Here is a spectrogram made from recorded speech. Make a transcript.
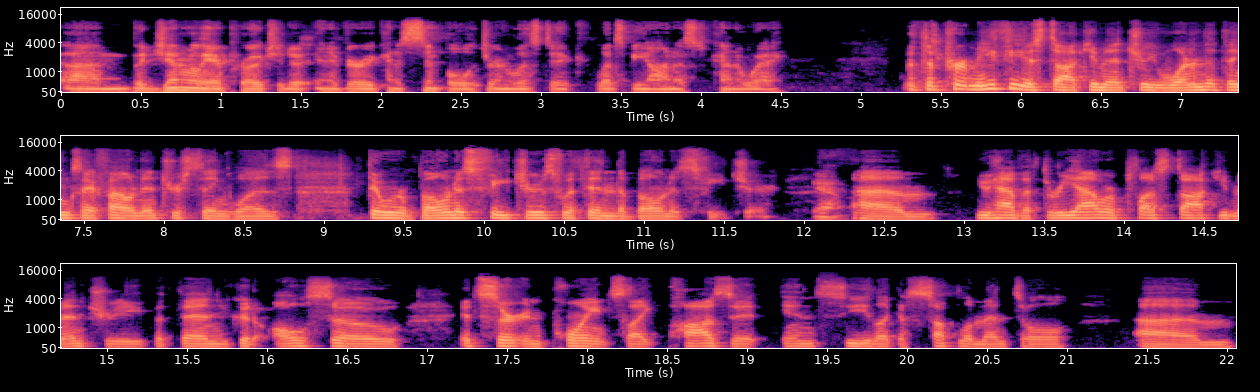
um, but generally, I approach it in a very kind of simple journalistic, let's be honest, kind of way. With the Prometheus documentary, one of the things I found interesting was there were bonus features within the bonus feature. Yeah. Um, you have a three-hour plus documentary, but then you could also, at certain points, like pause it and see like a supplemental um,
